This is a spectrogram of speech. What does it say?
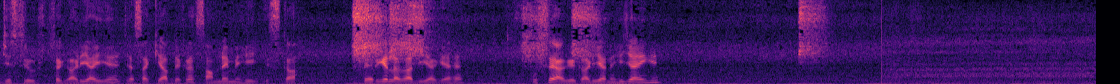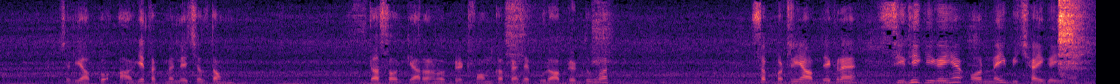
जिस रूट से गाड़ी आई है, जैसा कि आप देख रहे हैं, सामने में ही इसका बैरियर लगा दिया गया है। उससे आगे गाड़ियाँ नहीं जाएँगी। चलिए, आपको आगे तक मैं ले चलता हूँ। दस और ग्यारह नंबर प्लेटफॉर्म का पहले पूरा अपडेट दूँगा। सब पटरियाँ आप देख रहे हैं, सीधी की गई हैं और नई बिछाई गई हैं।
